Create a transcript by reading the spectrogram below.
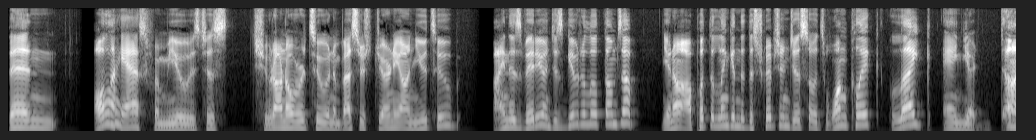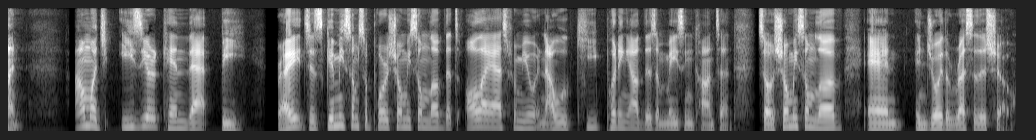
Then all I ask from you is just shoot on over to an investor's journey on YouTube, find this video, and just give it a little thumbs up. You know, I'll put the link in the description just so it's one click, like, and you're done. How much easier can that be? Right? Just give me some support, show me some love. That's all I ask from you, and I will keep putting out this amazing content. So show me some love and enjoy the rest of the show.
